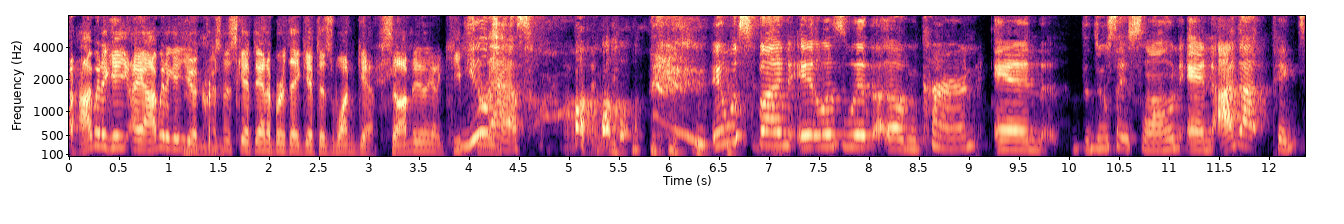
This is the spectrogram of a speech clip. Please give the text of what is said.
I'm gonna get hey, I'm gonna get you a Christmas gift and a birthday gift as one gift. So I'm gonna keep you screwing- asshole. it was fun. It was with um Karen and the Duce Sloan, and I got picked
